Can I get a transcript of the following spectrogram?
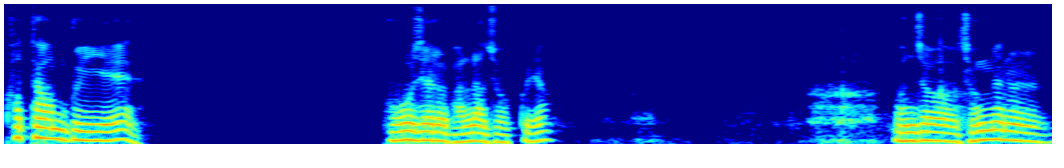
커트한 부위에 보호제를 발라줬고요. 먼저 정면을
